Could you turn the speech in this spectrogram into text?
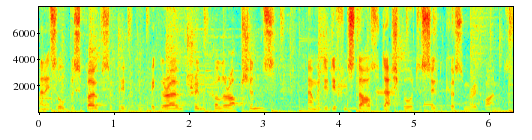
and it's all bespoke so people can pick their own trim colour options and we do different styles of dashboard to suit the customer requirements.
